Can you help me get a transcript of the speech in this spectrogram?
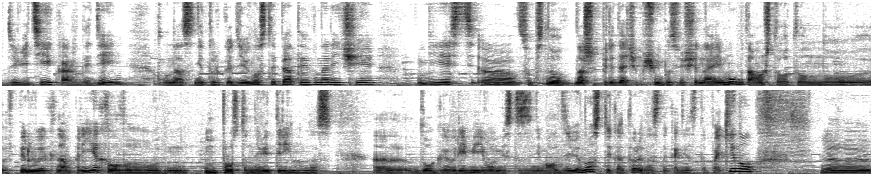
9 каждый день. У нас не только 95-й в наличии, есть, э, собственно, наша передача почему посвящена ему, потому что вот он ну, впервые к нам приехал ну, просто на витрину. У нас э, долгое время его место занимал 90-й, который нас наконец-то покинул э,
